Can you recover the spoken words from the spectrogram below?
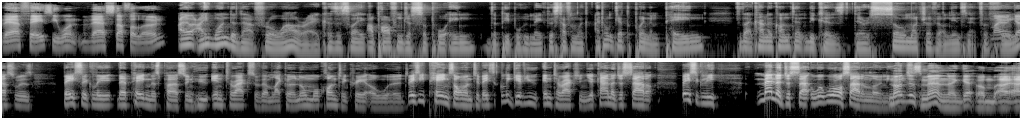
their face? You want their stuff alone? I I wondered that for a while, right? Because it's like apart from just supporting the people who make this stuff, I'm like I don't get the point in paying for that kind of content because there is so much of it on the internet for My free. own guess was basically they're paying this person who interacts with them like a normal content creator would. Basically, paying someone to basically give you interaction. You're kind of just sad. On, basically, men are just sad. We're, we're all sad and lonely. Not basically. just men. I get. Um, I, I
